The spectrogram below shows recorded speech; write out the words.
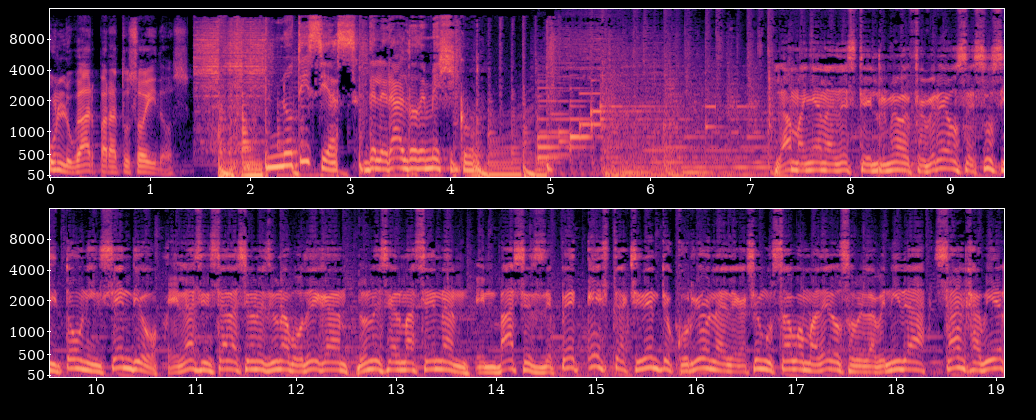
Un lugar para tus oídos. Noticias del Heraldo de México. La mañana de este 1 de febrero se suscitó un incendio en las instalaciones de una bodega donde se almacenan envases de PET. Este accidente ocurrió en la delegación Gustavo Amadero sobre la avenida San Javier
